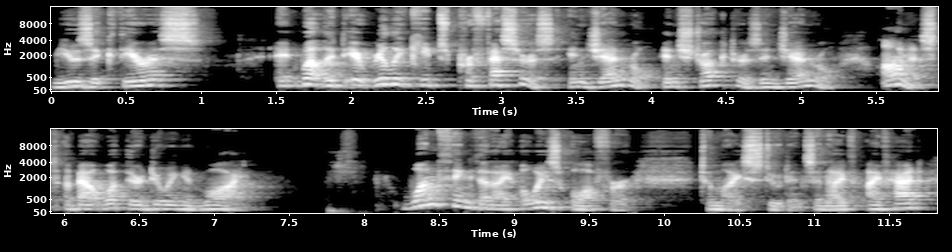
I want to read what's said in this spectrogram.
music theorists, it, well, it, it really keeps professors in general, instructors in general, honest about what they're doing and why. One thing that I always offer to my students, and I've, I've had,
